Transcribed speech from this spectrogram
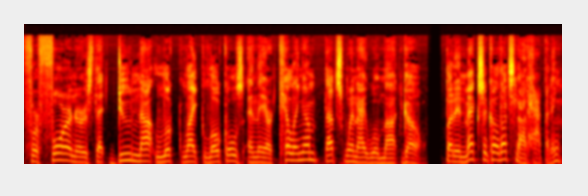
for foreigners that do not look like locals and they are killing them, that's when I will not go. But in Mexico, that's not happening.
